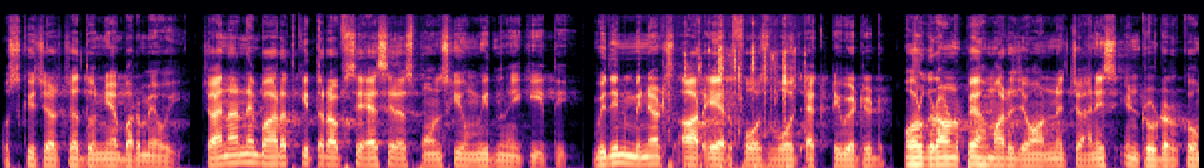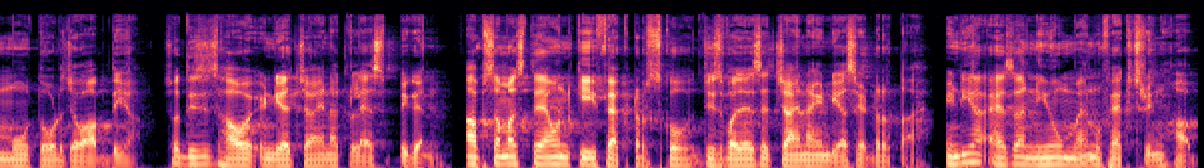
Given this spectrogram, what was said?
उसकी चर्चा दुनिया भर में हुई। चाइना ने भारत की तरफ़ से ऐसे रिस्पॉन्स की उम्मीद नहीं की थी। Within minutes our air force was activated और ग्राउंड पे हमारे जवान ने चाइनीज़ इंट्रूडर को मुँह तोड़ जवाब दिया। So this is how India China clash began आप समझते हैं उन की फैक्टर्स को, जिस वजह से चाइना इंडिया से डरता है। India as a new manufacturing hub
